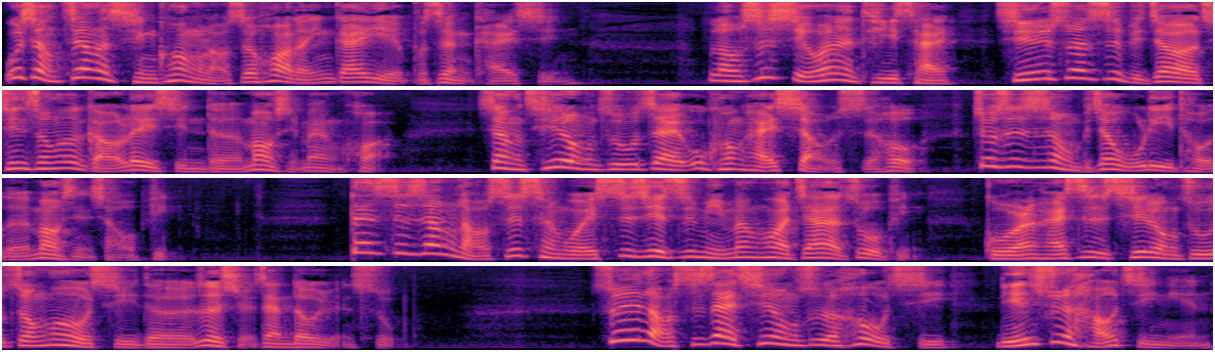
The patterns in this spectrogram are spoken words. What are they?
我想这样的情况，老师画的应该也不是很开心。老师喜欢的题材其实算是比较轻松恶搞类型的冒险漫画，像七龙珠在悟空还小的时候，就是这种比较无厘头的冒险小品。但是让老师成为世界知名漫画家的作品，果然还是七龙珠中后期的热血战斗元素。所以老师在七龙珠的后期连续好几年。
